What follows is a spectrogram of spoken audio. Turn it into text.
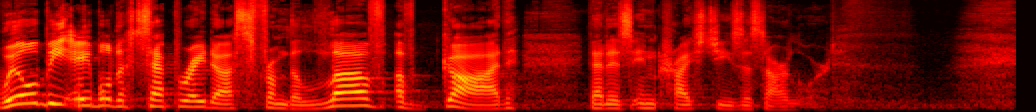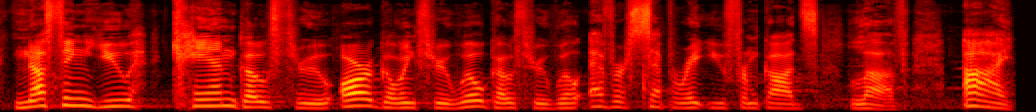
will be able to separate us from the love of God that is in Christ Jesus our Lord. Nothing you can go through, are going through, will go through, will ever separate you from God's love. I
